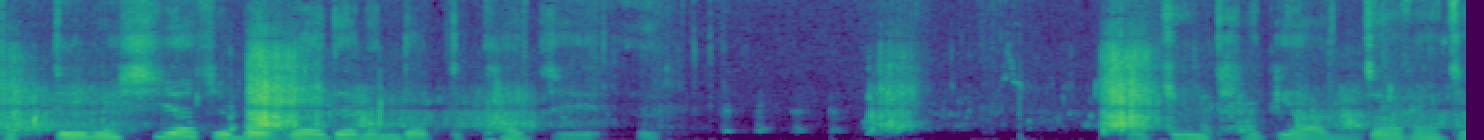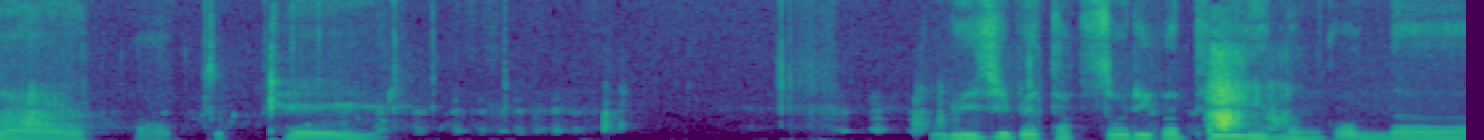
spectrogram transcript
닭들이 씨앗을 먹어야 되는데 어떡하지? 요즘 닭이 안 자라져요. 어떡해. 우리 집에 닭소리가 들리는 거는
